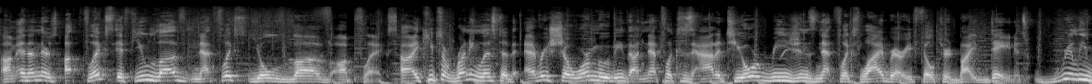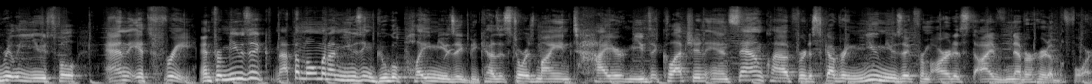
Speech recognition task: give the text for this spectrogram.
Um, and then there's Upflix. If you love Netflix, you'll love Upflix. Uh, it keeps a running list of every show or movie that Netflix has added to your region's Netflix library filtered by date. It's really, really useful and it's free. And for music, at the moment I'm using Google Play Music because it stores my entire music collection and SoundCloud for discovering new music from artists I've never heard of before.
